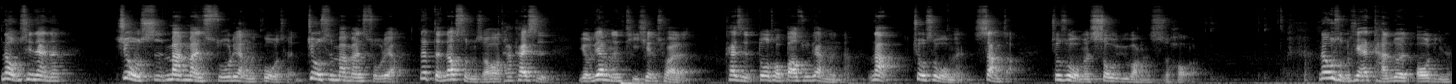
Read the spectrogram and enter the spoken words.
那我们现在呢，就是慢慢缩量的过程，就是慢慢缩量。那等到什么时候它开始有量能体现出来了，开始多头爆出量能了，那就是我们上涨，就是我们收渔网的时候了。那为什么现在谈论 ODI 呢？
